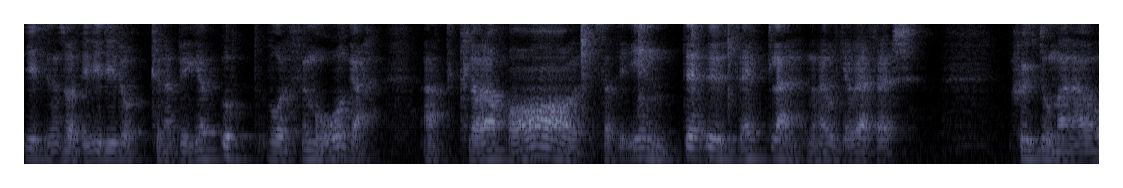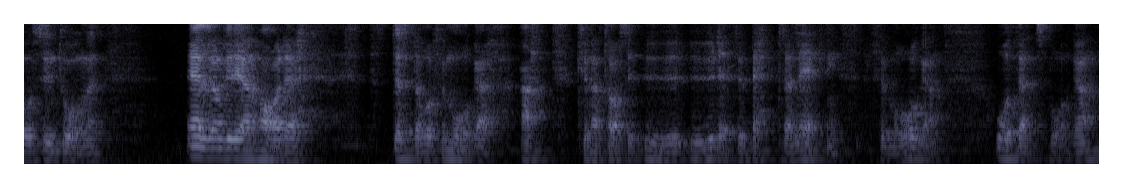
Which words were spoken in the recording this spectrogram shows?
givetvis så att vi vill ju då kunna bygga upp vår förmåga att klara av så att vi inte utvecklar de här olika välfärdssjukdomarna och symptomen. Eller om vi redan har det stötta vår förmåga att kunna ta sig ur, ur det, förbättra läkningsförmågan, återhämtningsförmågan.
